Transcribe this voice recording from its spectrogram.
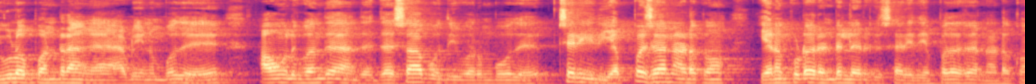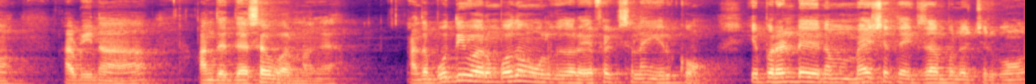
இவ்வளோ பண்ணுறாங்க அப்படின்னும்போது அவங்களுக்கு வந்து அந்த தசாபதி வரும்போது சரி இது எப்போ சார் நடக்கும்? எனக்கு கூட ரெண்டில் இருக்குது சார் இது எப்போ தான் சார் நடக்கும்? அப்படின்னா அந்த தசை வரணுங்க. அந்த புத்தி வரும்போது உங்களுக்கு ஒரு எஃபெக்ட்ஸ் எல்லாம் இருக்கும். இப்போ ரெண்டு நம்ம மேஷத்தை எக்ஸாம்பிள் வச்சுருக்கோம்.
